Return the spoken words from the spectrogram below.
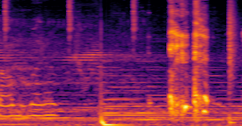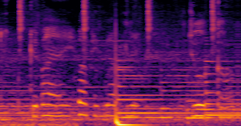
काम हमारा ओके अभी मैं अपने जो काम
